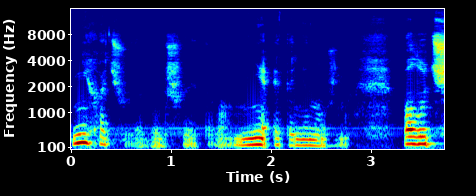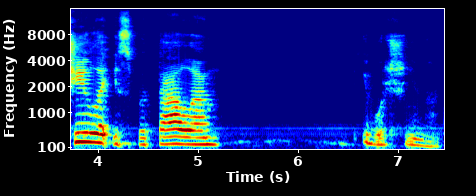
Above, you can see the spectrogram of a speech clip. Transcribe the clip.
не хочу я больше этого, мне это не нужно. Получила, испытала и больше не надо.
